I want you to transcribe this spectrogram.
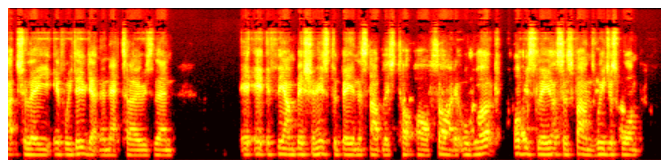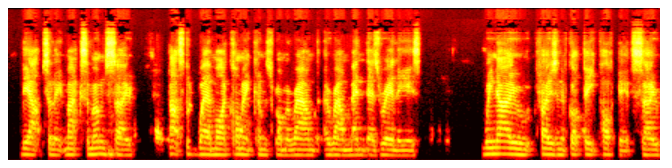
actually, if we do get the Netos, then i- i- if the ambition is to be an established top half side, it will work. Obviously, us as fans, we just want the absolute maximum. So that's where my comment comes from around around Mendes. Really, is we know Fosun have got deep pockets, so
